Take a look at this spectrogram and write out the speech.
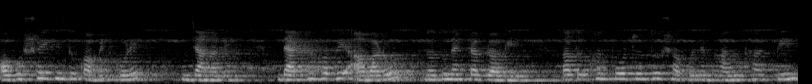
অবশ্যই কিন্তু কমেন্ট করে জানাবেন। দেখা হবে আবারও নতুন একটা ব্লগে। ততক্ষণ পর্যন্ত সকলে ভালো থাকবেন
